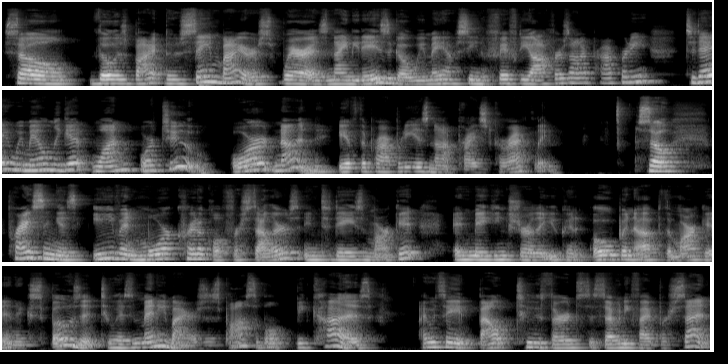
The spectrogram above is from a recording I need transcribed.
So those buy those same buyers, whereas 90 days ago we may have seen 50 offers on a property, today we may only get one or two or none if the property is not priced correctly. So pricing is even more critical for sellers in today's market and making sure that you can open up the market and expose it to as many buyers as possible because I would say about two thirds to 75%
